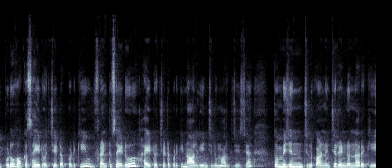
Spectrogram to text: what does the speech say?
ఇప్పుడు ఒక సైడ్ వచ్చేటప్పటికి ఫ్రంట్ సైడు హైట్ వచ్చేటప్పటికి నాలుగు ఇంచులు మార్క్ చేశాను తొమ్మిది ఇంచుల కాడ నుంచి రెండున్నరకి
